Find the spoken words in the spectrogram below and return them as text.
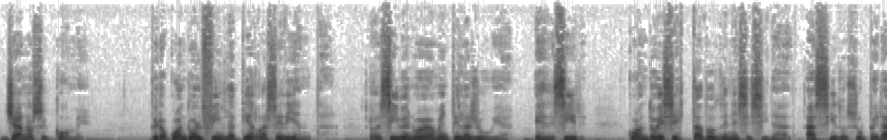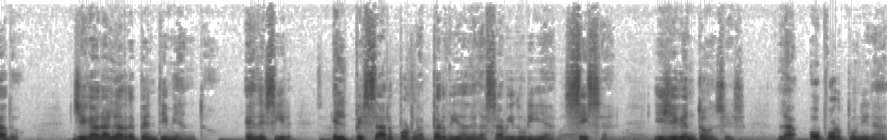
ya no se come, pero cuando al fin la tierra sedienta recibe nuevamente la lluvia, es decir, cuando ese estado de necesidad ha sido superado, llegará el arrepentimiento, es decir, el pesar por la pérdida de la sabiduría cesa y llega entonces la oportunidad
